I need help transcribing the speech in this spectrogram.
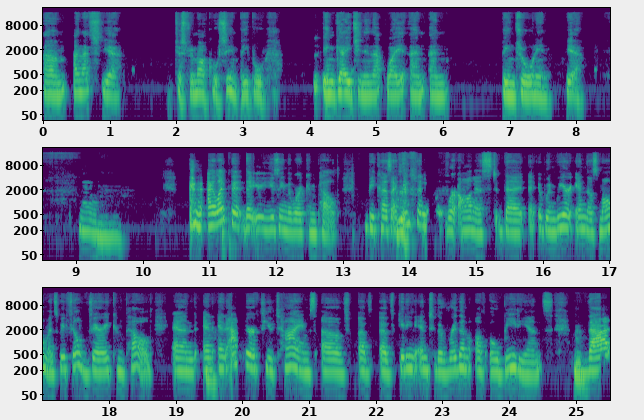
um, and that's yeah, just remarkable seeing people engaging in that way and and being drawn in. Yeah. mm. Mm. I like that that you're using the word compelled because I think that we're honest that uh, when we are in those moments we feel very compelled and and and after a few times of of of getting into the rhythm of obedience Hmm. that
